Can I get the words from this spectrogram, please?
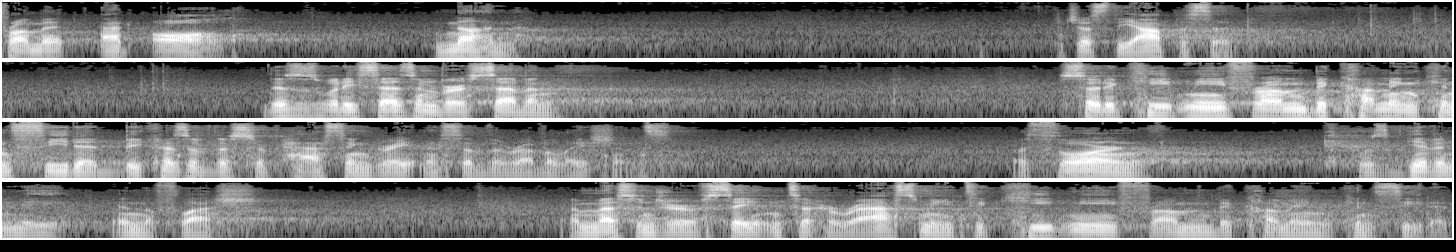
from it at all. None. Just the opposite. This is what he says in verse 7 so to keep me from becoming conceited because of the surpassing greatness of the revelations. A thorn was given me in the flesh, a messenger of Satan to harass me, to keep me from becoming conceited.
